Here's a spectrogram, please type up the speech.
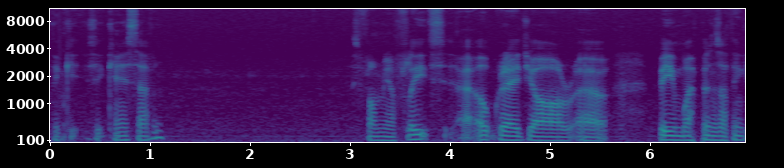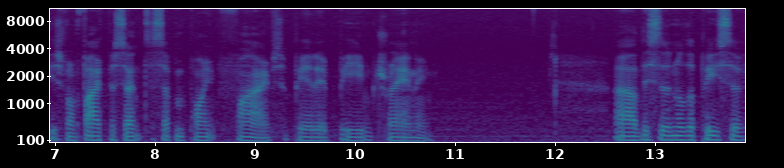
I think it, is it K7? From your fleet. Uh, upgrade your uh, beam weapons. I think it's from 5% to 7.5 superior beam training. Uh, this is another piece of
